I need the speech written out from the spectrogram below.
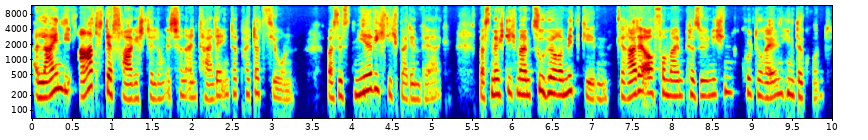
Allein die Art der Fragestellung ist schon ein Teil der Interpretation. Was ist mir wichtig bei dem Werk? Was möchte ich meinem Zuhörer mitgeben, gerade auch von meinem persönlichen kulturellen Hintergrund?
